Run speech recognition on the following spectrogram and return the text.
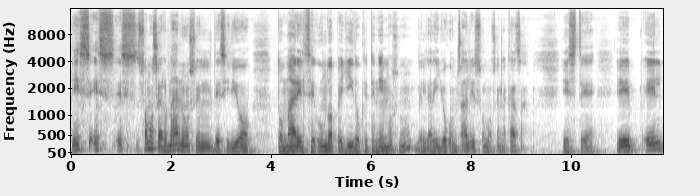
Es, es, es, somos hermanos, él decidió tomar el segundo apellido que tenemos, ¿no? Delgadillo González, somos en la casa. Este, él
